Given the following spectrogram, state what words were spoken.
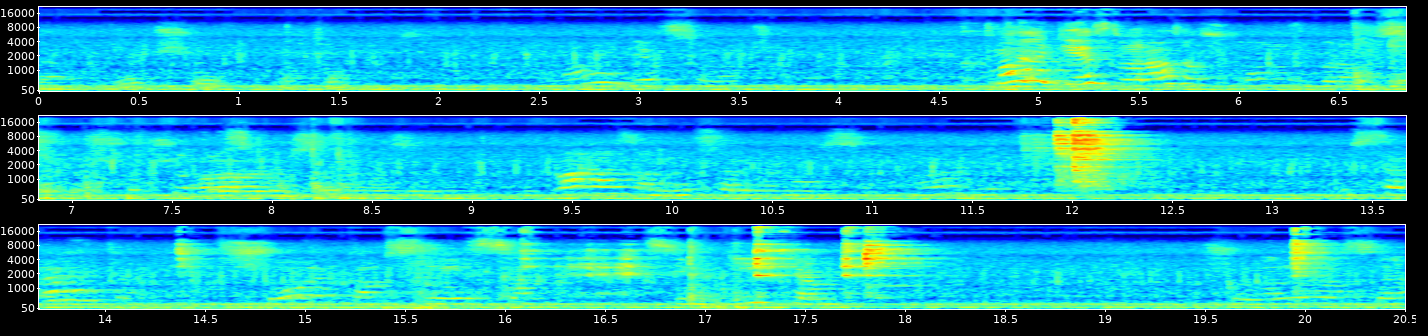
Да. Я пішов на то. Молодець, синочок. Молодець, два рази в школу збирався. Що, що Два ти рази скажеш? мусор виносив. Два рази мусор виносив. Молодець. Представляєте, що їм там сниться цим дітям? Що вони оце...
